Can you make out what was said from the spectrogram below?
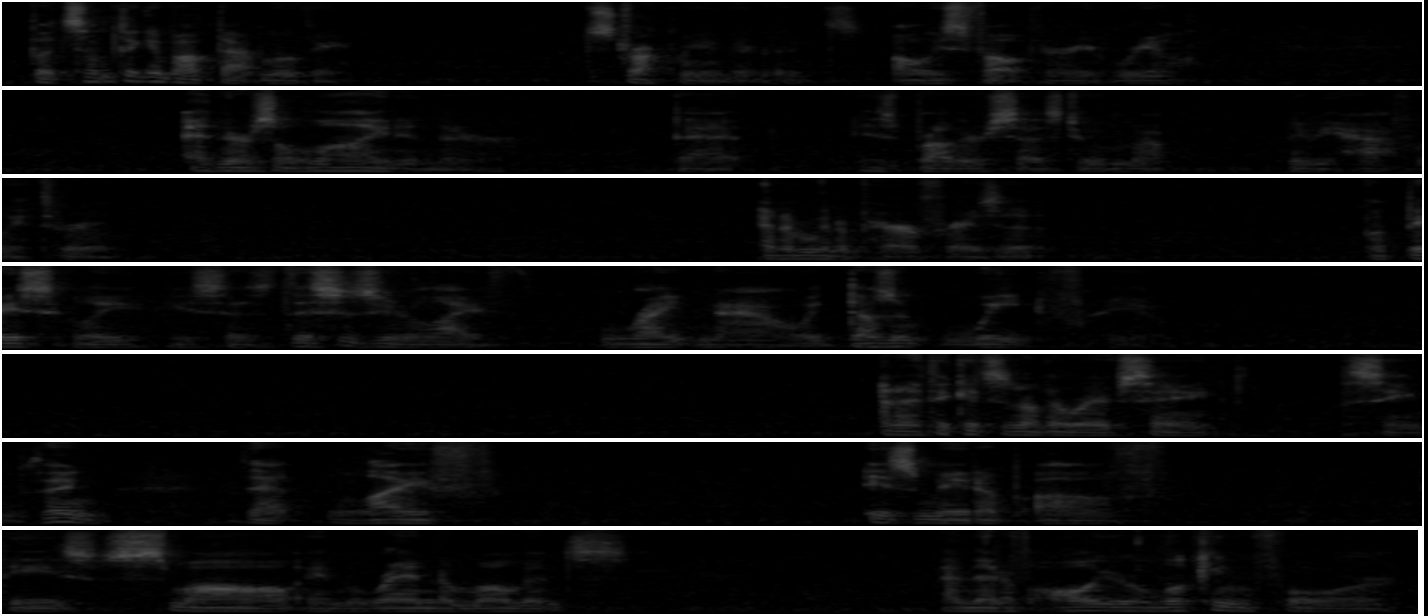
but something about that movie struck me. It's always felt very real. And there's a line in there that his brother says to him about maybe halfway through. And I'm going to paraphrase it. But basically, he says, This is your life right now. It doesn't wait for you. And I think it's another way of saying the same thing that life is made up of these small and random moments. And that if all you're looking for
